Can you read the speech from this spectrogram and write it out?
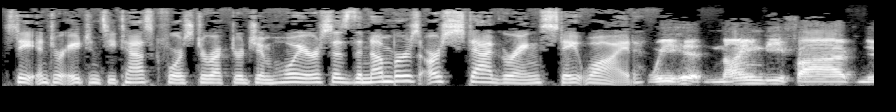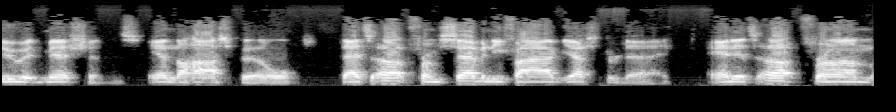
State Interagency Task Force Director Jim Hoyer says the numbers are staggering statewide. We hit 95 new admissions in the hospital that's up from 75 yesterday. And it's up from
